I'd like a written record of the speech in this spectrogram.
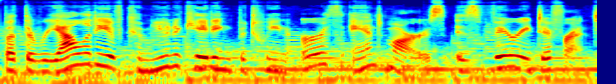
but the reality of communicating between Earth and Mars is very different.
